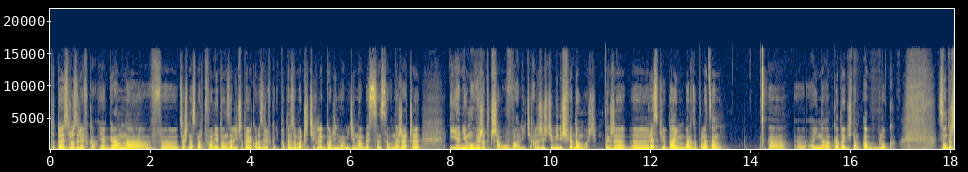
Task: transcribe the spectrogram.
to to jest rozrywka. Jak gram na, w coś na smartfonie, to on zalicza to jako rozrywkę. I potem zobaczycie, ile godzin wam idzie na bezsensowne rzeczy. I ja nie mówię, że to trzeba uwalić, ale żeście mieli świadomość. Także e, Rescue Time bardzo polecam a, a inna apka to jakiś tam AppBlock. Są też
